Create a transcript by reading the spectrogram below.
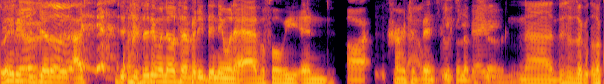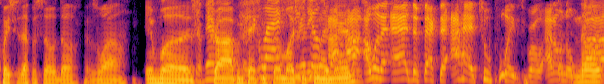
Ladies and gentlemen, I, d- does anyone else have anything they want to add before we end our current Nah, events Gucci, April baby. episode? Nah, this is a loquacious episode though. It was wild. It was It's a very Tribe. We thank you so much for tuning in. I, I, want to add the fact that I had two points, bro. I don't know No, why.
